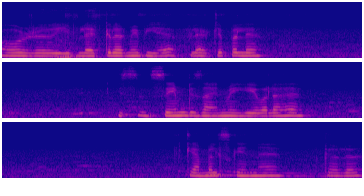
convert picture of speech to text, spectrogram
और ये ब्लैक कलर में भी है, फ्लैट चप्पल है। इस सेम डिज़ाइन में ये वाला है। कैमल स्किन है कलर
